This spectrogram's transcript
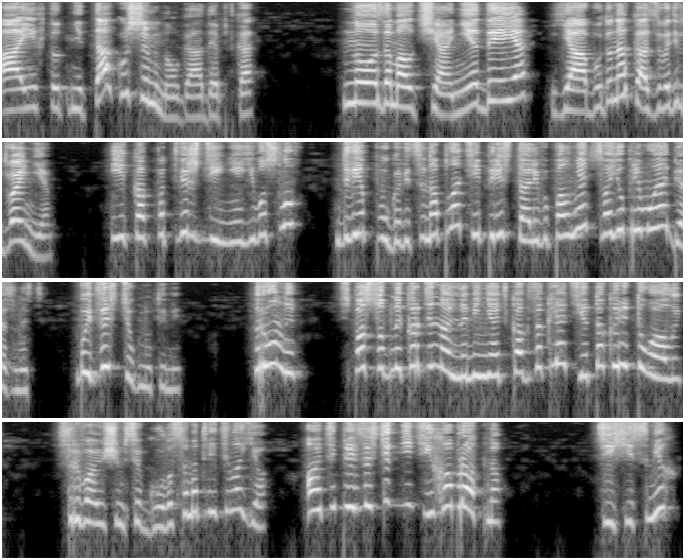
А их тут не так уж и много, адептка. Но за молчание, Дея, я буду наказывать вдвойне. И как подтверждение его слов, две пуговицы на платье перестали выполнять свою прямую обязанность – быть застегнутыми. Руны способны кардинально менять как заклятия, так и ритуалы, срывающимся голосом ответила я. А теперь застегните их обратно. Тихий смех,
